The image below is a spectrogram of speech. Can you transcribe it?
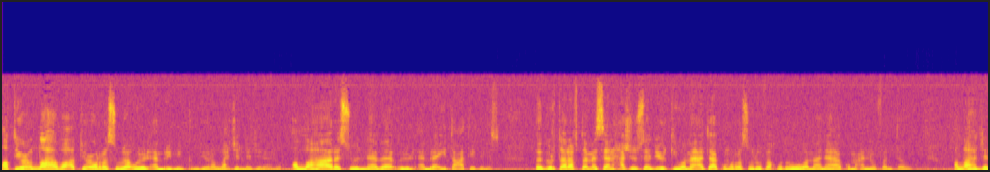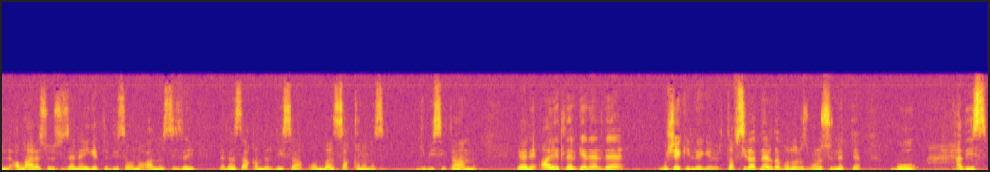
Ati'ullaha ve ati'ur Resulü ulul emri minkum diyor Allah Celle Celaluhu. Allah'a, Resulüne ve ulul emre itaat ediniz. Öbür tarafta mesela Haşr Hüseyin diyor ki وَمَا أَتَاكُمُ الرَّسُولُ فَخُذُوهُ وَمَا نَهَاكُمْ عَنْهُ فَانْتَهُ Allah Celle Allah Resulü size neyi getirdiyse onu alınız size neden sakındırdıysa ondan sakınınız gibisi tamam mı? Yani ayetler genelde bu şekilde gelir. Tafsilat nerede buluruz? Bunu sünnette. Bu hadis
